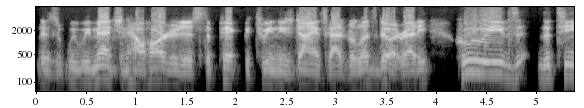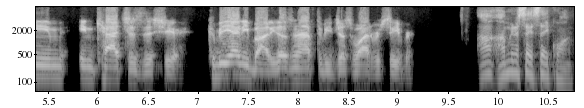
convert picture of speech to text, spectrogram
This, we, we mentioned how hard it is to pick between these Giants guys, but let's do it. Ready? Who leads the team in catches this year? Could be anybody. Doesn't have to be just wide receiver. I, I'm going to say Saquon.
